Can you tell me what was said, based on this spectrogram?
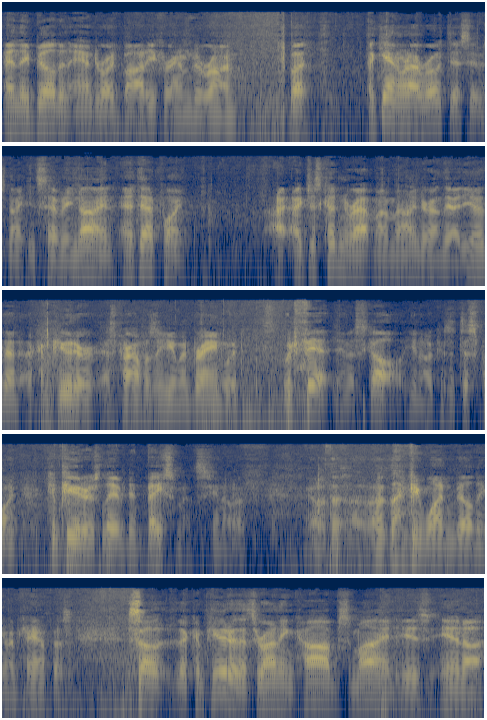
and they build an android body for him to run, but again when I wrote this it was 1979, and at that point I, I just couldn't wrap my mind around the idea that a computer as powerful as a human brain would would fit in a skull, you know, because at this point computers lived in basements, you know, of, of the of maybe one building on campus. So the computer that's running Cobb's mind is in a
